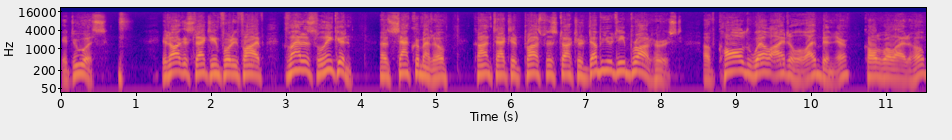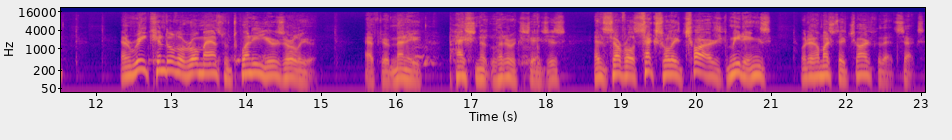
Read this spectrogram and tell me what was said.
it do us. In August 1945, Gladys Lincoln of Sacramento contacted prosperous Dr. W.D. Broadhurst of Caldwell, Idaho. I've been there, Caldwell, Idaho, and rekindled a romance from 20 years earlier. After many passionate letter exchanges and several sexually charged meetings, wonder how much they charged for that sex.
